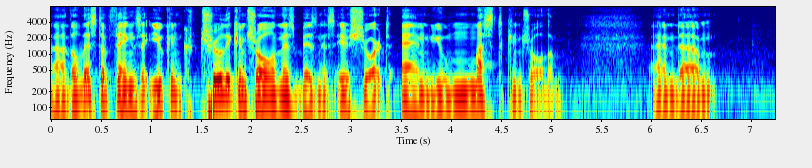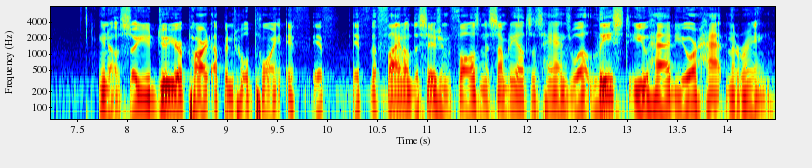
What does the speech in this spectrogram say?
uh, the list of things that you can truly control in this business is short, and you must control them. And um, you know, so you do your part up until a point. If if if the final decision falls into somebody else's hands, well, at least you had your hat in the ring.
